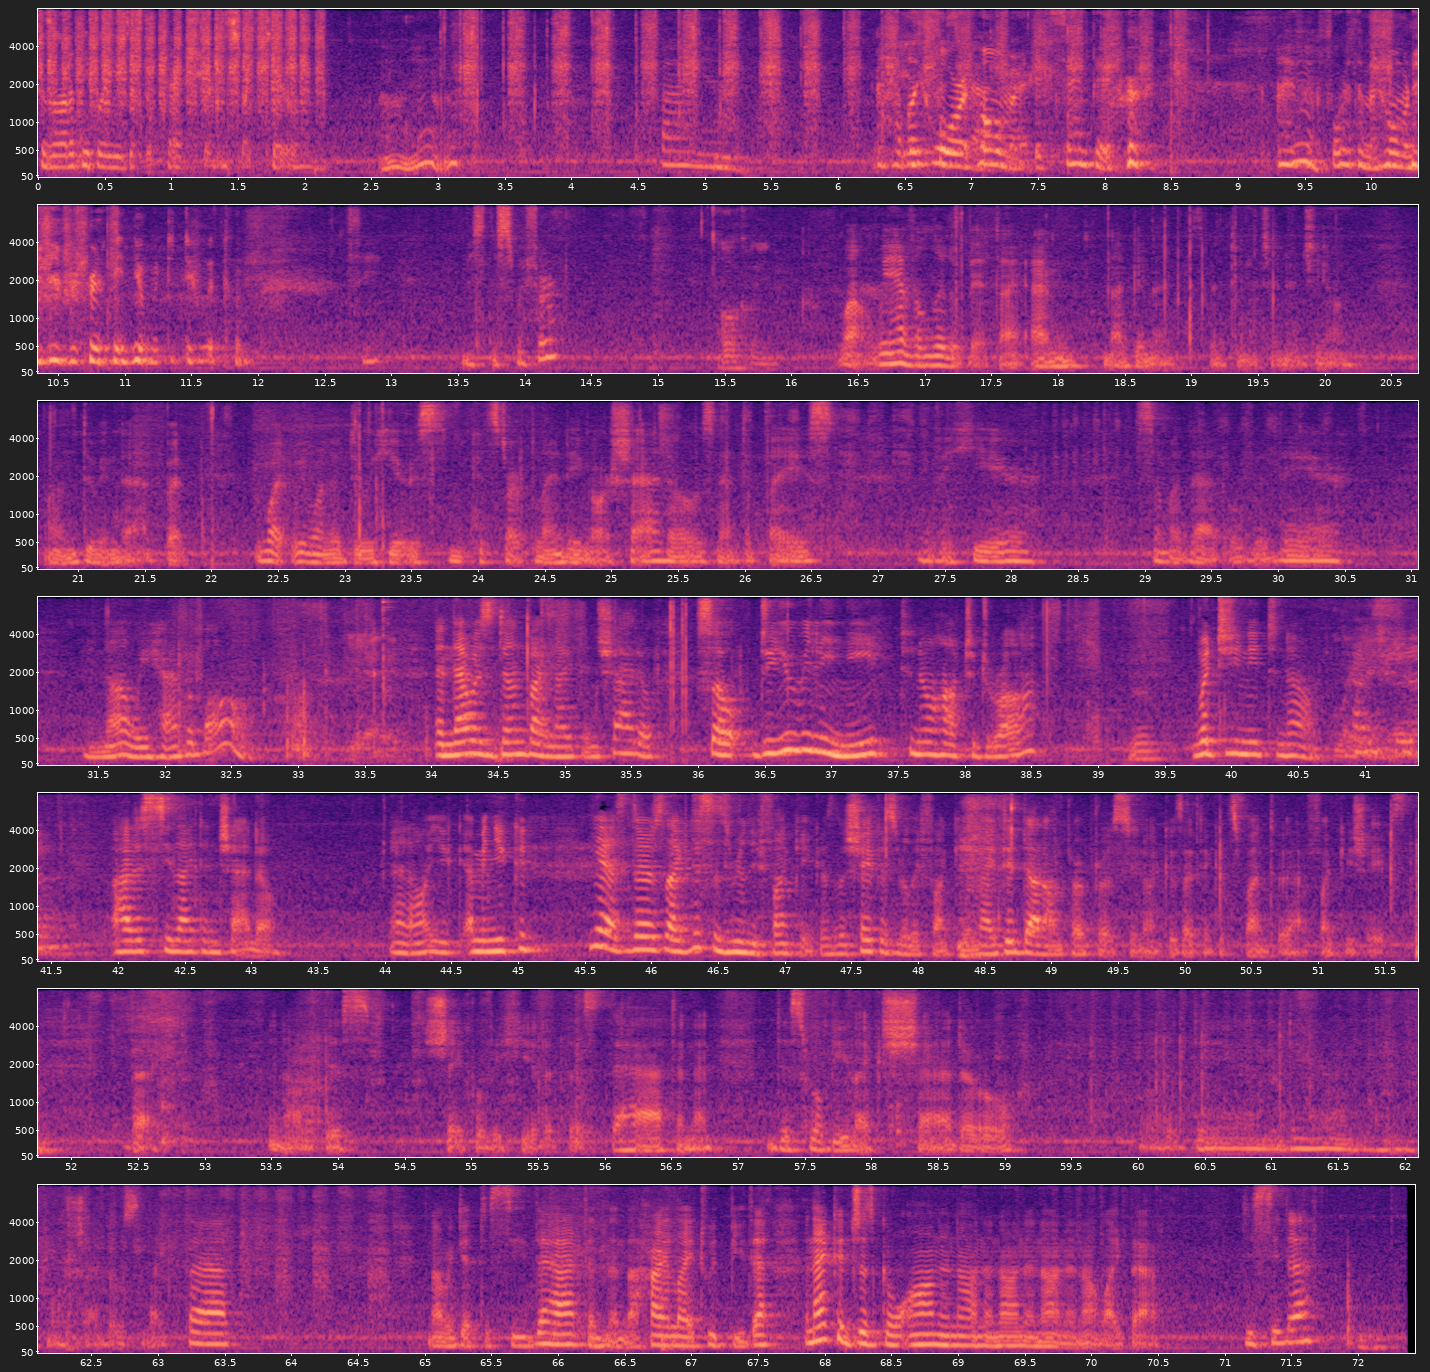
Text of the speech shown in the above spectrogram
Because a lot of people use it for texture and stuff too. oh, yeah. Fine. Hmm. I have like four at home. It's sandpaper. I have like four of them at home, and I never really knew what to do with them. See, Mr. Swiffer? All clean. Well, we have a little bit. I, I'm not gonna spend too much energy on, on doing that, but what we wanna do here is we could start blending our shadows at the base over here, some of that over there. And now we have a ball. Yeah. And that was done by light and shadow. So, do you really need to know how to draw? What do you need to know? How to see. how to see light and shadow. You know, you, I mean, you could, yes, there's like, this is really funky, because the shape is really funky, and I did that on purpose, you know, because I think it's fun to have funky shapes. But, you know, this shape over here that does that, and then this will be like shadow over there and there, and then more shadows like that. Now we get to see that, and then the highlight would be that. And I could just go on and on and on and on and on like that. Do you see that? Mhm.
